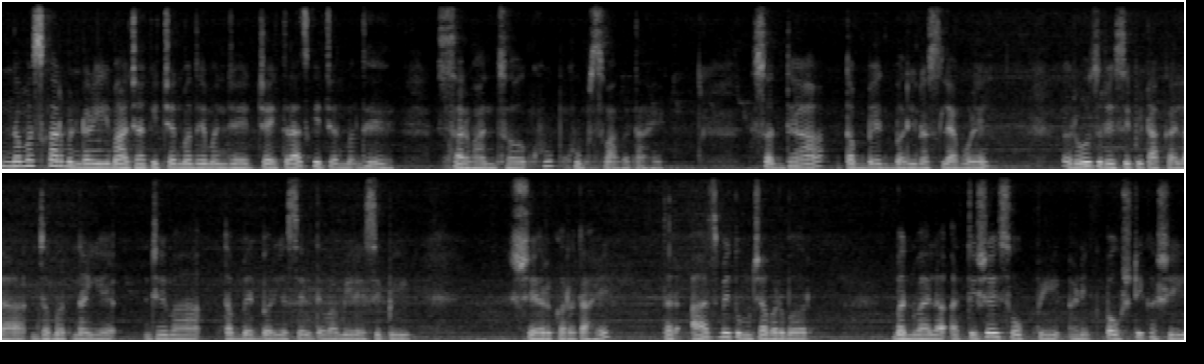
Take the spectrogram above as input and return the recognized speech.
नमस्कार मंडळी. माझ्या किचनमध्ये म्हणजे चैत्राज किचनमध्ये सर्वांचं खूप खूप स्वागत आहे. सध्या तब्येत बरी नसल्यामुळे रोज रेसिपी टाकायला जमत नाही आहे जेव्हा तब्येत बरी असेल तेव्हा मी रेसिपी शेअर करत आहे. तर आज मी तुमच्याबरोबर बनवायला अतिशय सोपी आणि पौष्टिक अशी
